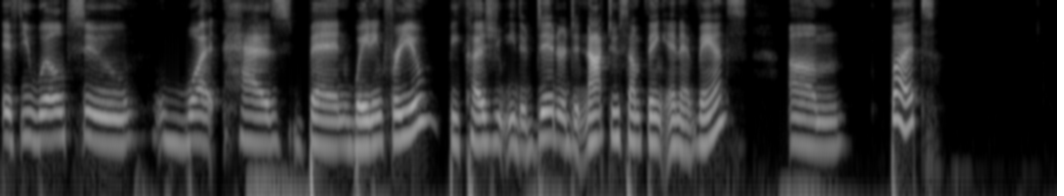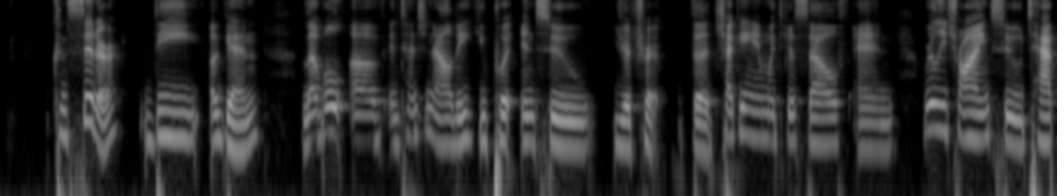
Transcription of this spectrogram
if you will, to what has been waiting for you because you either did or did not do something in advance. Um, but consider the, again, level of intentionality you put into your trip, the checking in with yourself and really trying to tap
